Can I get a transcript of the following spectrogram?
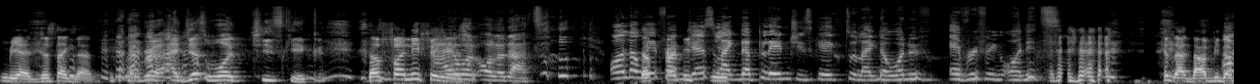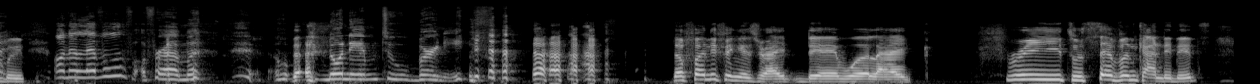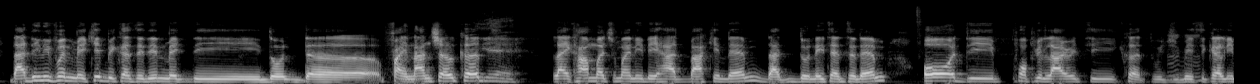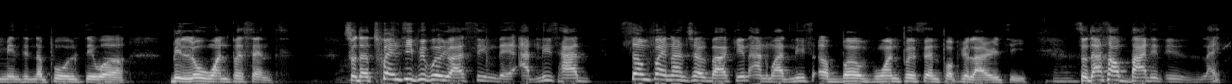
Yeah, just like that. Bro, I just want cheesecake. The funny thing I is, want all of that. all the The way from just thing- like the plain cheesecake to like the one with everything on it that that would be the on, brain. on a level from no name to bernie The funny thing is, right? There were like three to seven candidates that didn't even make it because they didn't make the the, the financial cut. Yeah. like how much money they had back in them that donated to them, or the popularity cut, which mm-hmm. basically means in the polls they were below one percent. So the twenty people you are seeing there at least had some financial backing and were at least above one percent popularity. So that's how bad it is. Like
